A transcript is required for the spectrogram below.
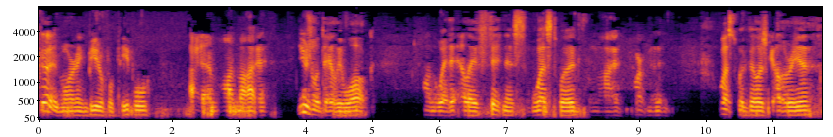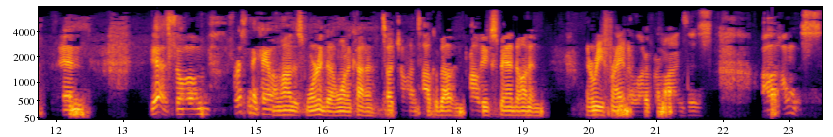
Good morning, beautiful people. I am on my usual daily walk on the way to LA Fitness Westwood from my apartment at Westwood Village Galleria. And yeah, so um, first thing that came to my mind this morning that I want to kind of touch on, talk about, and probably expand on and, and reframe in a lot of our minds is uh, homeless.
